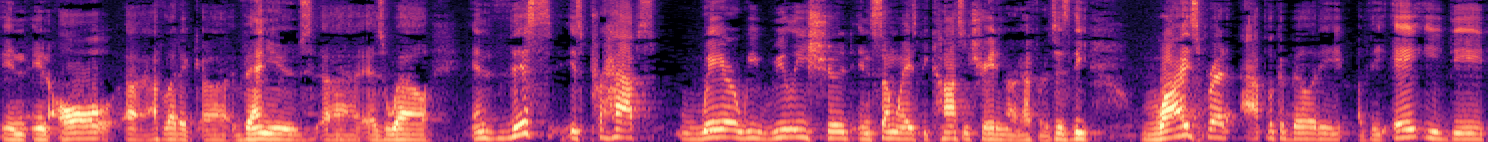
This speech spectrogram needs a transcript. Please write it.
in, in all uh, athletic uh, venues uh, as well. And this is perhaps where we really should, in some ways, be concentrating our efforts, is the widespread applicability of the AED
